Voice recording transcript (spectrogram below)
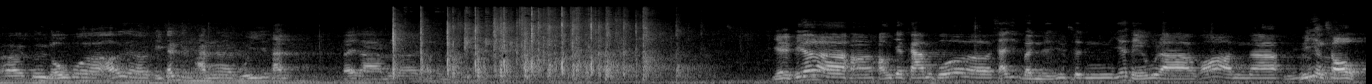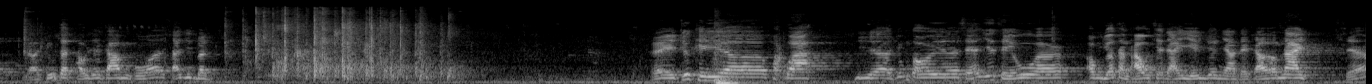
ờ, cư ngụ ở thị trấn vĩnh thạnh huyện vĩnh thạnh. Đây là võ thành hậu. Về phía hậu- gia cam của xã vĩnh bình thì tôi xin giới thiệu là có anh nguyễn văn sồ, là chủ tịch hậu gia cam của xã vĩnh bình. Thì trước khi phát quà thì ờ, chúng tôi sẽ giới thiệu ờ, ông Võ Thành Hậu sẽ đại diện cho nhà tài trợ hôm nay sẽ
